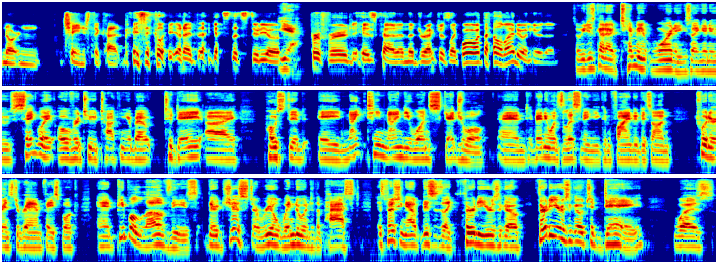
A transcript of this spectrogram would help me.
Norton changed the cut basically and I, I, guess the studio yeah. preferred his cut and the director's like well what the hell am i doing here then so we just got a 10 minute warning so i'm going to segue over to talking about today i posted a 1991 schedule and if anyone's listening you can find it it's on Twitter, Instagram, Facebook, and people love these. They're just a real window into the past, especially now. This is like 30 years ago. 30 years ago today, was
